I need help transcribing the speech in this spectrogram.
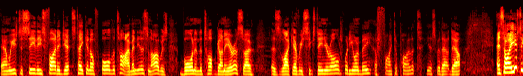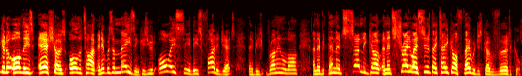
And we used to see these fighter jets taking off all the time. And listen, I was born in the Top Gun era, so as like every 16 year old, what do you want to be? A fighter pilot? Yes, without doubt. And so I used to go to all these air shows all the time, and it was amazing because you'd always see these fighter jets. They'd be running along, and they'd be, then they'd suddenly go, and then straight away, as soon as they take off, they would just go vertical.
